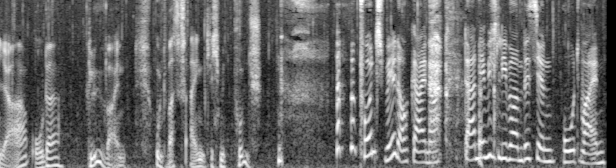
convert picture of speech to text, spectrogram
Ja, oder Glühwein. Und was ist eigentlich mit Punsch? Punsch will doch keiner. Da nehme ich lieber ein bisschen Rotwein.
